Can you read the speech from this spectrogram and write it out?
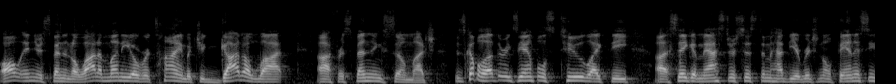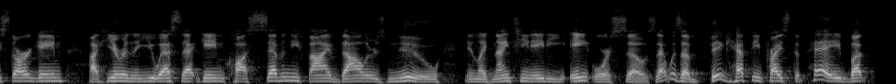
all in, you're spending a lot of money over time, but you got a lot uh, for spending so much. There's a couple other examples too, like the uh, Sega Master System had the original Phantasy Star game. Uh, here in the U.S., that game cost $75 new in like 1988 or so. So that was a big, hefty price to pay, but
